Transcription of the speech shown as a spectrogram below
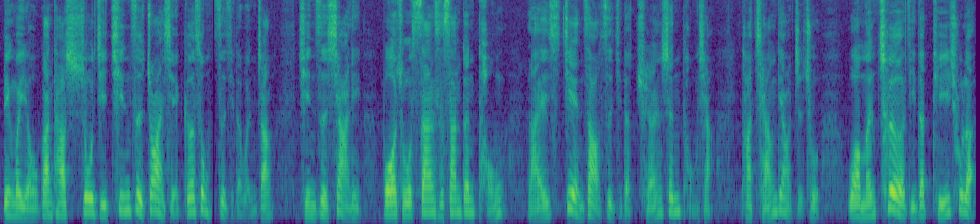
并为有关他书籍亲自撰写歌颂自己的文章，亲自下令。拨出三十三吨铜来建造自己的全身铜像。他强调指出，我们彻底地提出了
